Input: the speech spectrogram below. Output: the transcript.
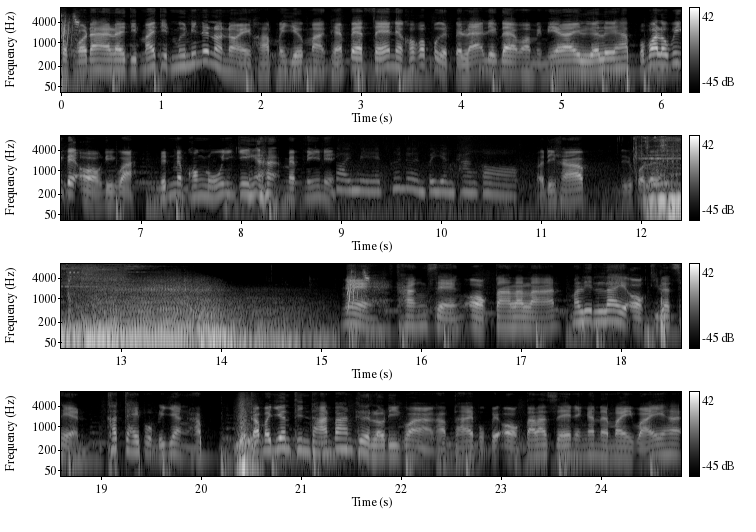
ก็พอได้อะไรติดไม้ติดมือนิดๆหน่อยๆครับ ไม่เยอะมากแถมแปดแสนเนี่ยเขาก็เปิดไปแล้ว เรียกได้ว่าไม่มีอะไรเหลือเลยครับผมว่าเราวิ่งไปออกดีกว่า เป็นแมปของหนูจริงๆอะแมปนี้นี่ร้อยเมตรเพื่อเดินไปยังทางออก สวัสดีครับสวัส ดีทุกคนเลย แม่คังแสงออกตาละล้านมาลิ้นไล่ออกทีละแสน เข้าใจผมหรือยังครับ กลับมาเยือนถิ่นฐานบ้านเกิดเราดีกว่าครับท้ายผมไปออกตาละแสนอย่างนั้นนะไม่ไหวฮะ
